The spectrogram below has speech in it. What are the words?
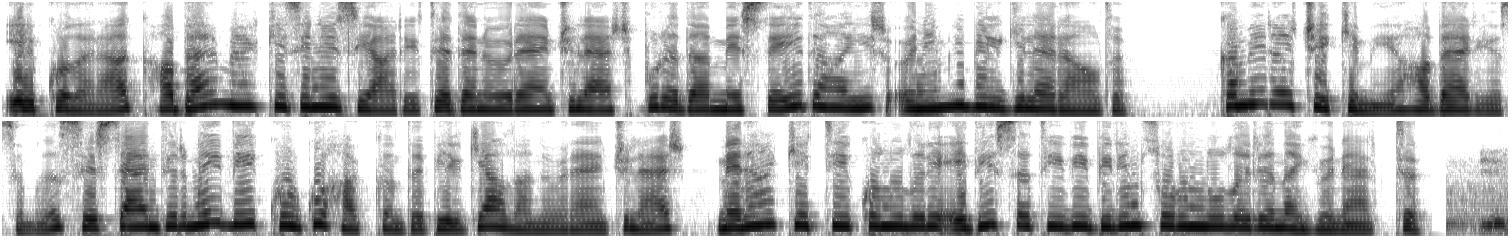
İlk olarak haber merkezini ziyaret eden öğrenciler burada mesleğe dair önemli bilgiler aldı. Kamera çekimi, haber yazımı, seslendirme ve kurgu hakkında bilgi alan öğrenciler merak ettiği konuları Edisa TV birim sorumlularına yöneltti. bir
